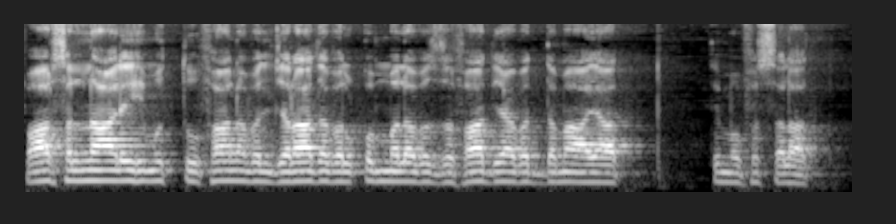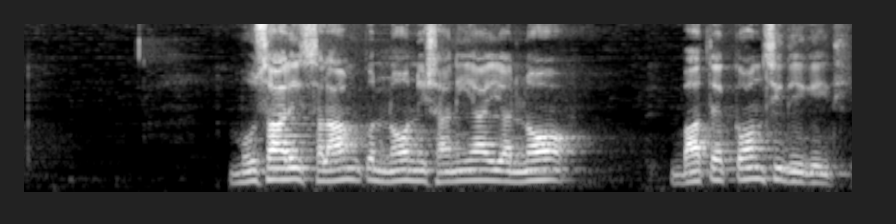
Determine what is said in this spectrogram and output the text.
فارص اللہ علیہ مطوفان ابلجراد ابلقم البظفات یا بدما آیات مفصلات۔ موسا علیہ السلام کو نو نشانیاں یا نو باتیں کون سی دی گئی تھی؟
